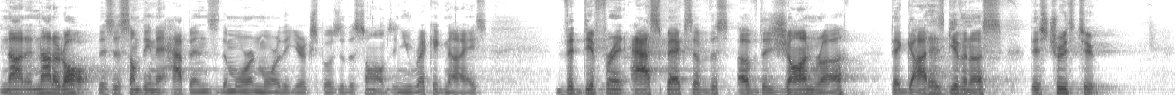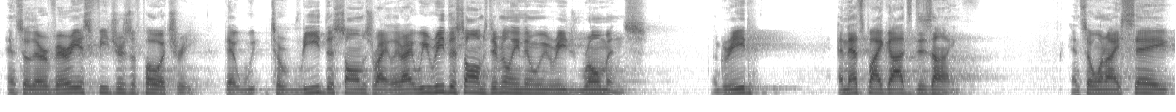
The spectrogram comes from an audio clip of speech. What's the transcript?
not, not at all. This is something that happens the more and more that you're exposed to the Psalms and you recognize the different aspects of, this, of the genre that God has given us this truth to. And so there are various features of poetry that we, to read the Psalms rightly, right? We read the Psalms differently than we read Romans. Agreed? And that's by God's design. And so when I say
